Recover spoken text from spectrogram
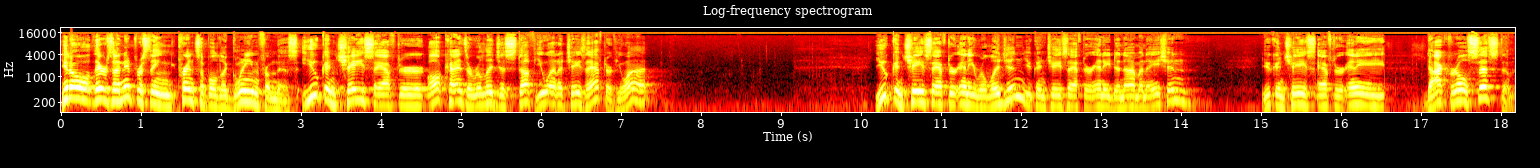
you. Know, there's an interesting principle to glean from this. You can chase after all kinds of religious stuff you want to chase after if you want. You can chase after any religion, you can chase after any denomination, you can chase after any doctrinal system.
